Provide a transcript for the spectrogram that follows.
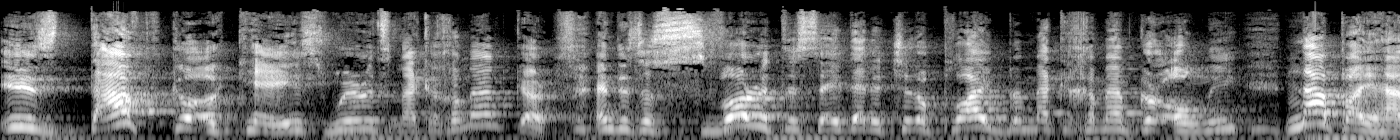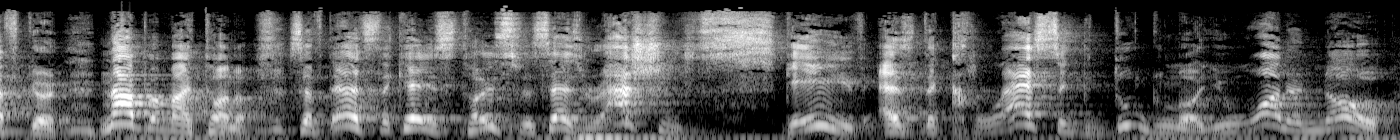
is dafka a case where it's Mekach And there's a svara to say that it should apply by Mekach only, not by Hefker, not by Maitana. So if that's the case, Toisvis says, Rashi gave as the classic dugma. You want to know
